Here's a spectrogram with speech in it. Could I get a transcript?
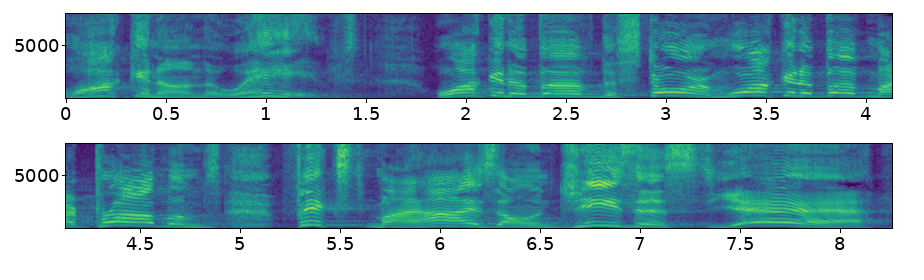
Walking on the waves, walking above the storm, walking above my problems, fixed my eyes on Jesus. Yeah.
